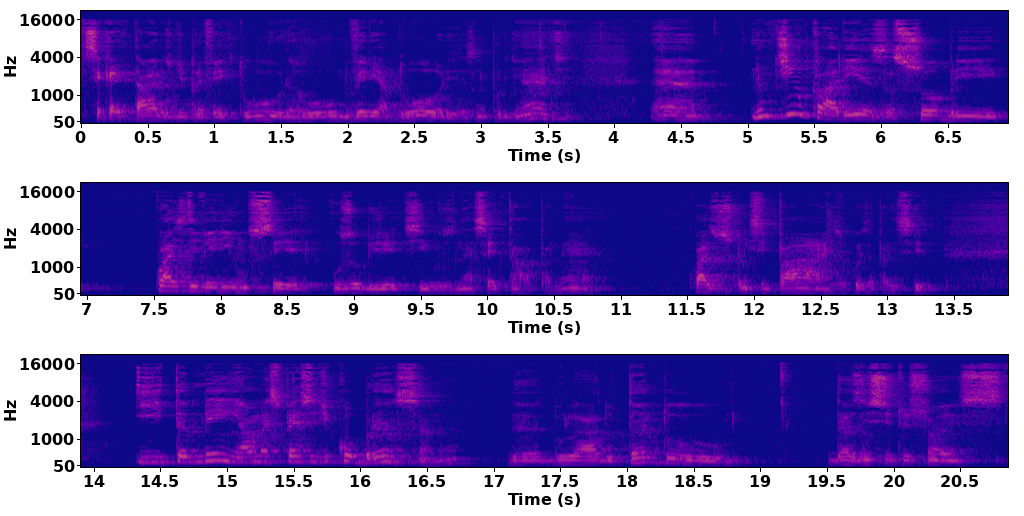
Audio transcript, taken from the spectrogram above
secretários de prefeitura ou vereadores, assim por diante, é, não tinham clareza sobre quais deveriam ser os objetivos nessa etapa, né? quais os principais ou coisa parecida. E também há uma espécie de cobrança né? do lado tanto das instituições,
